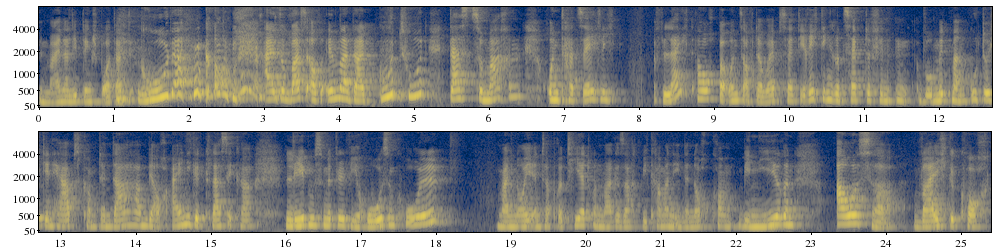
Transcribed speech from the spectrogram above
in meiner Lieblingssportart Rudern kommen. Also was auch immer da gut tut, das zu machen und tatsächlich vielleicht auch bei uns auf der Website die richtigen Rezepte finden, womit man gut durch den Herbst kommt. Denn da haben wir auch einige Klassiker, Lebensmittel wie Rosenkohl, mal neu interpretiert und mal gesagt, wie kann man ihn denn noch kombinieren, außer weich gekocht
